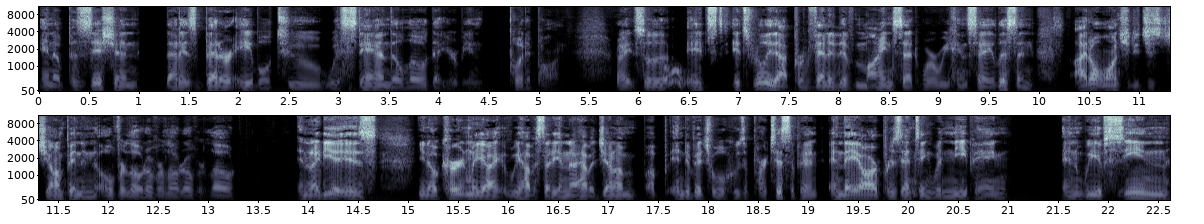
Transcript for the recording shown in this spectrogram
in a position that is better able to withstand the load that you're being put upon right so Ooh. it's it's really that preventative mindset where we can say listen i don't want you to just jump in and overload overload overload and an idea is you know currently I, we have a study and i have a gentleman a individual who's a participant and they are presenting with knee pain and we have seen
